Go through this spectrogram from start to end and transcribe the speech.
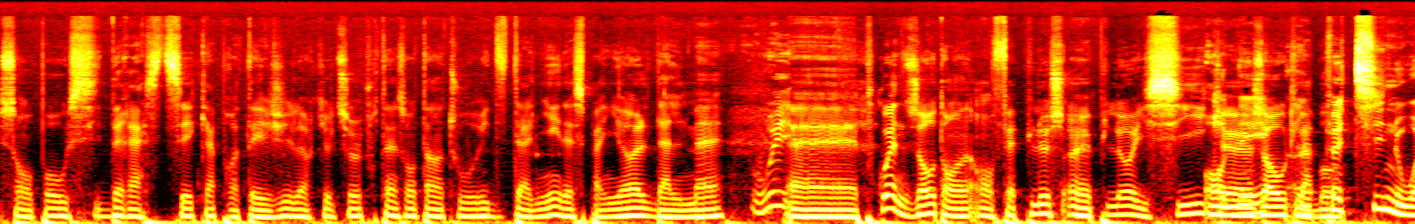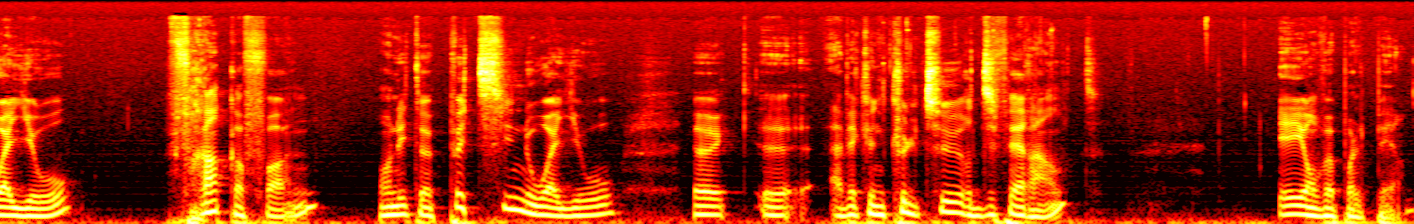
sont pas aussi drastiques à protéger leur culture. Pourtant, ils sont entourés d'Italiens, d'Espagnols, d'Allemands. Oui. Euh, pourquoi nous autres, on, on fait plus un plat ici on que les autres un là-bas? petit noyau francophone. On est un petit noyau euh, euh, avec une culture différente et on ne veut pas le perdre.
